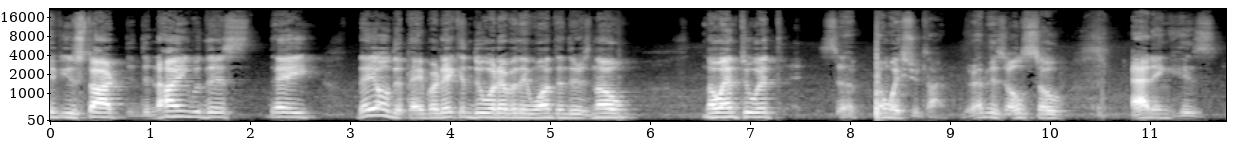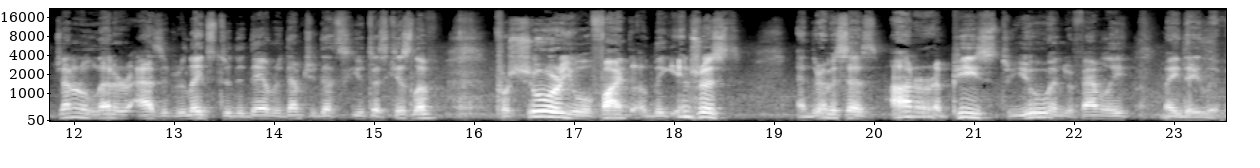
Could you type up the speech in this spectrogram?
If you start denying with this, they they own the paper; they can do whatever they want, and there's no no end to it. So don't waste your time. The Rebbe is also adding his general letter as it relates to the day of redemption. That's Yud Tes Kislev. For sure, you will find a big interest. And the Rebbe says, honor and peace to you and your family. May they live.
